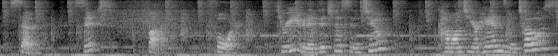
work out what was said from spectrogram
7, 6, 5, 4, three. You're gonna ditch this in two. Come onto your hands and toes.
